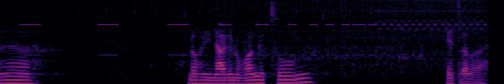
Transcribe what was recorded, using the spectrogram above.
Äh, noch die Nagel noch angezogen. Jetzt aber.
